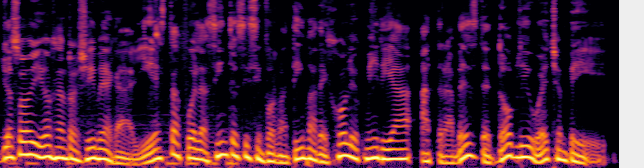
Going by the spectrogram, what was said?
Yo soy Johan Rashi Vega y esta fue la síntesis informativa de Holyoke Media a través de WHMP.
